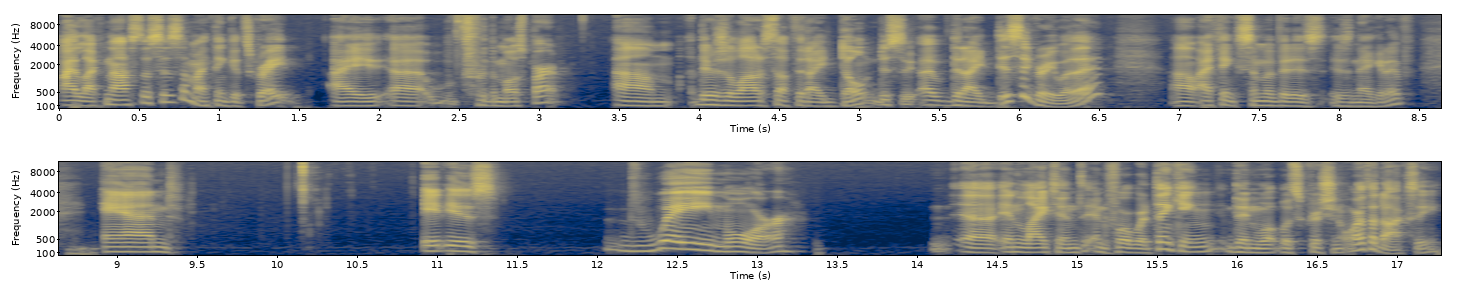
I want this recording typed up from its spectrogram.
I like Gnosticism. I think it's great. I uh, for the most part. Um, there's a lot of stuff that I don't dis- uh, that I disagree with it. Uh, I think some of it is is negative, and it is way more uh, enlightened and forward thinking than what was Christian orthodoxy,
